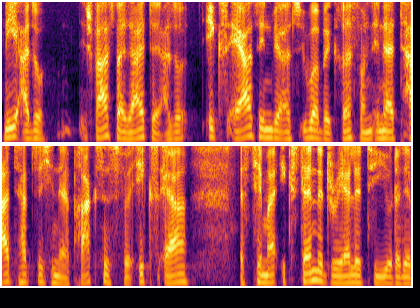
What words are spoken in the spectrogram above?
Nee, also Spaß beiseite. Also XR sehen wir als Überbegriff und in der Tat hat sich in der Praxis für XR das Thema Extended Reality oder der,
